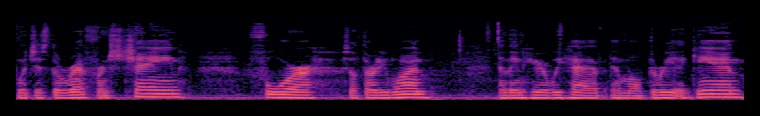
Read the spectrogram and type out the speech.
which is the reference chain for, so 31. And then here we have MO3 again.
